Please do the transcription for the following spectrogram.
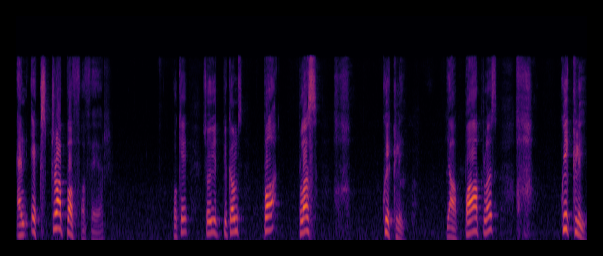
an extra puff of air. Okay. So, it becomes pa plus quickly, yeah, pa plus quickly,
